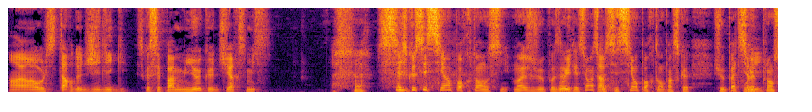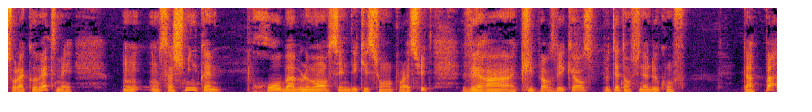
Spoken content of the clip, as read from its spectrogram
un All-Star de G League Est-ce que c'est pas mieux que J.R. Smith? Est-ce que c'est si important aussi? Moi, je veux poser Oui, la question. Est-ce que c'est si important? Parce que je veux pas tirer Oui. le plan sur la comète, mais on, on s'achemine quand même probablement, c'est une des questions pour la suite, vers un Clippers Lakers peut-être en finale de conf. T'as pas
